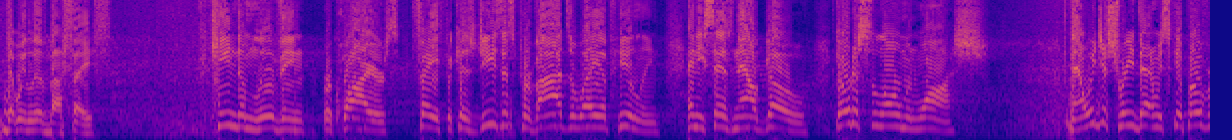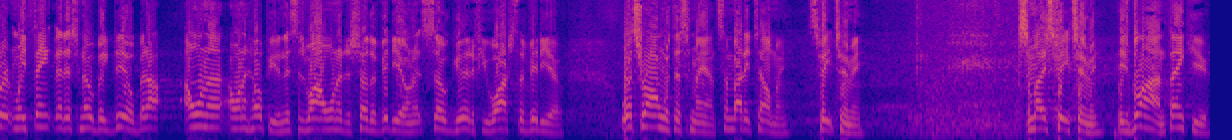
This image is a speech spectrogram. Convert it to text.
that we live by faith. Kingdom living requires faith because Jesus provides a way of healing. And he says, Now go. Go to Siloam and wash. Now, we just read that and we skip over it and we think that it's no big deal. But I, I want to I wanna help you, and this is why I wanted to show the video, and it's so good if you watch the video. What's wrong with this man? Somebody tell me. Speak to me. Somebody speak to me. He's blind. Thank you.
